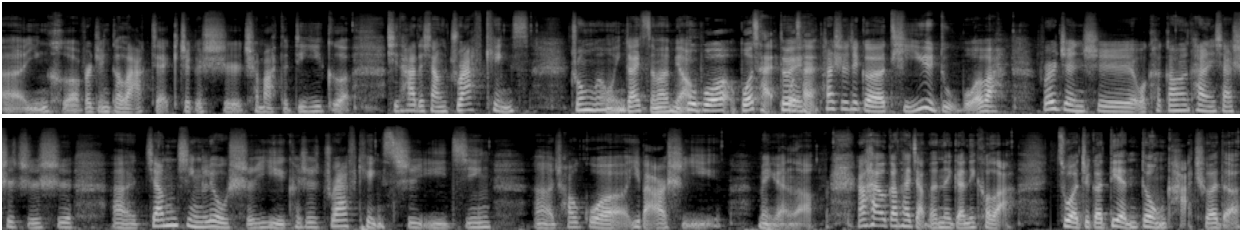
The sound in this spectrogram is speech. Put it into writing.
呃银河 Virgin Galactic，这个是 Chamath 的第一个。其他的像 DraftKings，中文我应该怎么描？赌博博彩，对，它是这个体育赌博吧。Virgin 是我看刚刚看了一下，市值是呃将近六十亿，可是 DraftKings 是已经。呃，超过一百二十亿美元了。然后还有刚才讲的那个 Nikola 做这个电动卡车的，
